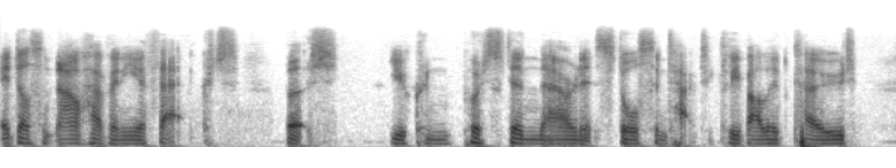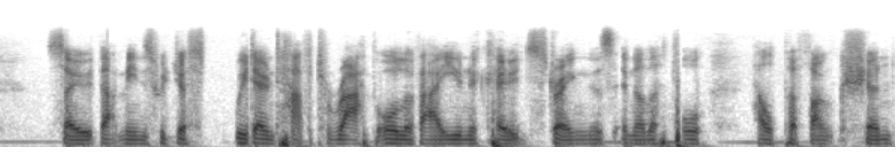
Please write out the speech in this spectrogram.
It doesn't now have any effect, but you can put it in there and it's still syntactically valid code. So that means we just we don't have to wrap all of our Unicode strings in a little helper function,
